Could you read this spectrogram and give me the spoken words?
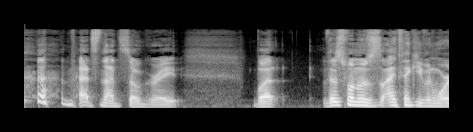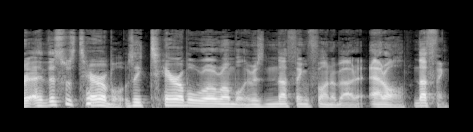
that's not so great, but this one was, I think, even worse. This was terrible. It was a terrible Royal Rumble. There was nothing fun about it at all. Nothing.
